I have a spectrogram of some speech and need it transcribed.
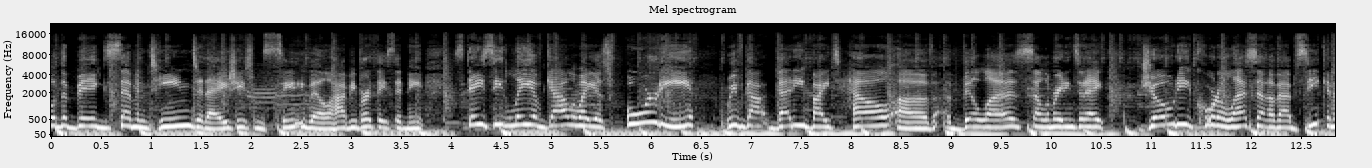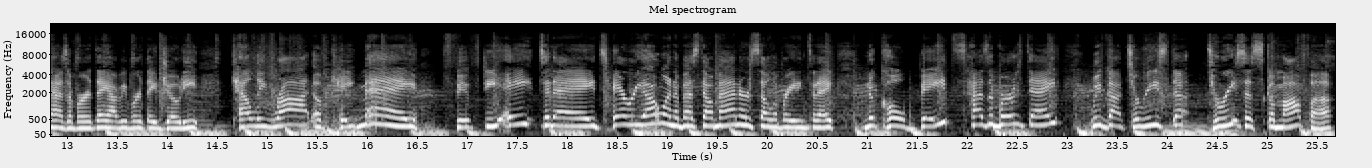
Oh, the big 17 today. She's from Seaville. Happy birthday, Sydney. Stacy Lee of Galloway is 40. We've got Betty Vitel of Villas celebrating today. Jody Cordelessa of Absecon has a birthday. Happy birthday, Jody. Kelly Rott of Cape May, 58 today. Terry Owen of Estell Manor celebrating today. Nicole Bates has a birthday. We've got Teresa, Teresa Scamaffa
